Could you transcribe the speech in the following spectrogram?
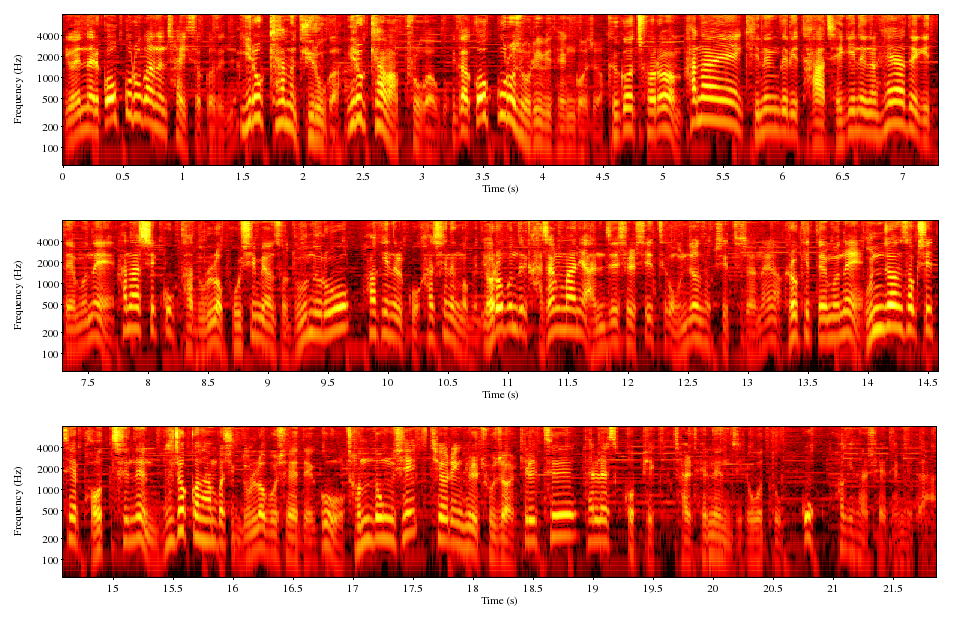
이거 옛날에 거꾸로 가는 차 있었거든요. 이렇게 하면 뒤로 가, 이렇게 하면 앞으로 가고. 그러니까 거꾸로 조립이 된 거죠. 그것처럼 하나의 기능들이 다 제 기능을 해야 되기 때문에 하나씩 꼭 다 눌러 보시면서 눈으로 확인을 꼭 하시는 겁니다. 여러분들이 가장 많이 앉으실 시트가 운전석 시트잖아요. 그렇기 때문에 운전석 시트의 버튼은 무조건 한 번씩 눌러 보셔야 되고 전동식 steering wheel 조절, tilt, telescopic 잘 되는지 이것도 꼭 확인하셔야 됩니다.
